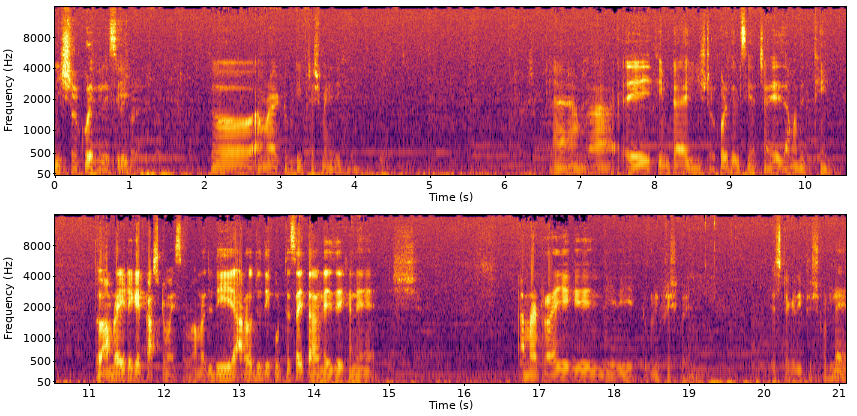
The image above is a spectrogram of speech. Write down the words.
ইনস্টল করে ফেলেছি। তো আমরা একটু রিফ্রেশ মেরে দেখি। হ্যাঁ আমরা এই থিমটা ইনস্টল করে ফেলছি। আচ্ছা এই যে আমাদের থিম তো আমরা এটাকে কাস্টমাইজ করব। আমরা যদি আরও যদি করতে চাই, তাহলে যে এখানে আমরা ট্রাই এগেন দিয়ে দিয়ে একটু রিফ্রেশ করে নিই। পেজটাকে রিফ্রেশ করলে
